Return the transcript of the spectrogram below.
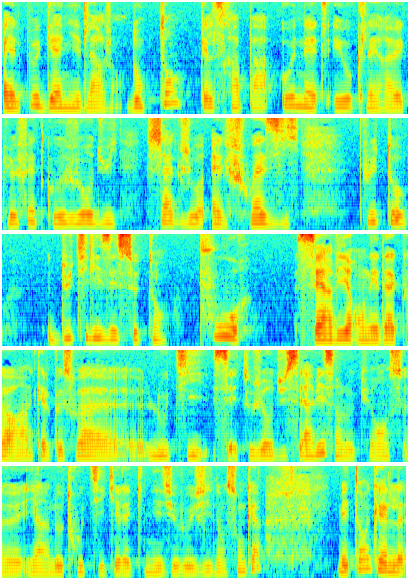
elle peut gagner de l'argent. Donc tant qu'elle ne sera pas honnête et au clair avec le fait qu'aujourd'hui, chaque jour, elle choisit plutôt d'utiliser ce temps pour servir, on est d'accord, hein, quel que soit euh, l'outil, c'est toujours du service. En l'occurrence, euh, il y a un autre outil qui est la kinésiologie dans son cas. Mais tant qu'elle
